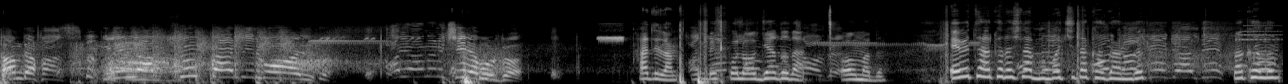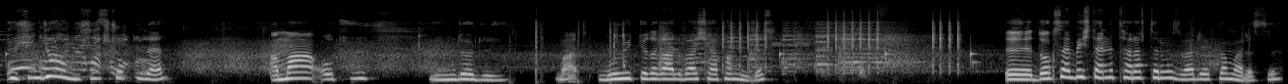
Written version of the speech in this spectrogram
Tam defans. İleri at. Süper bir gol. Ayağının içiyle vurdu. Hadi lan 15 gol olacaktı da olmadı. Evet arkadaşlar bu maçı da kazandık. Bakalım 3. olmuşuz çok güzel. Ama 33 2400 var. Bu videoda galiba şey yapamayacağız. Ee, 95 tane taraftarımız var reklam arası.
